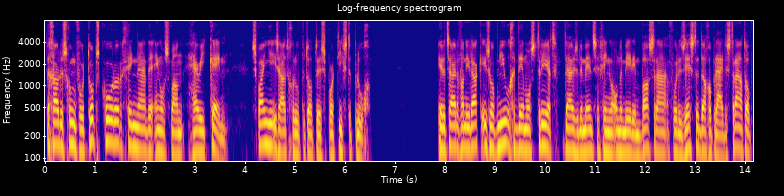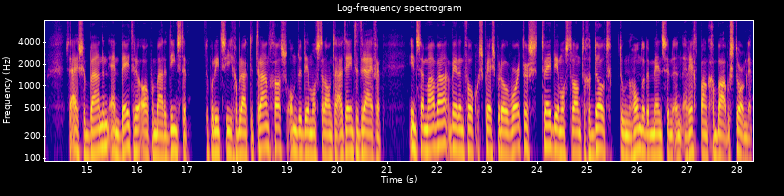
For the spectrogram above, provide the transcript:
De gouden schoen voor topscorer ging naar de Engelsman Harry Kane. Spanje is uitgeroepen tot de sportiefste ploeg. In het zuiden van Irak is opnieuw gedemonstreerd. Duizenden mensen gingen onder meer in Basra voor de zesde dag op rij de straat op. Ze eisen banen en betere openbare diensten. De politie gebruikte traangas om de demonstranten uiteen te drijven. In Samawa werden volgens persbureau Reuters twee demonstranten gedood... toen honderden mensen een rechtbankgebouw bestormden.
